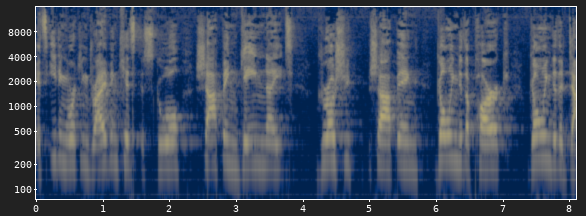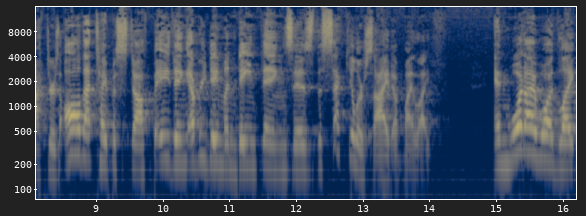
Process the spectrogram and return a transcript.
It's eating, working, driving kids to school, shopping, game night, grocery shopping, going to the park, going to the doctors, all that type of stuff, bathing, everyday mundane things is the secular side of my life. And what I would like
